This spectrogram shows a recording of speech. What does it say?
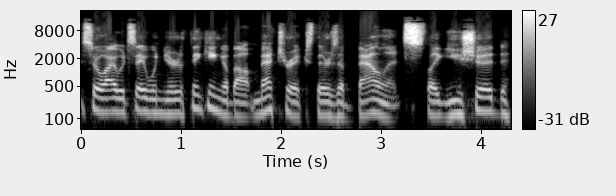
so I would say when you're thinking about metrics, there's a balance. Like you should,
